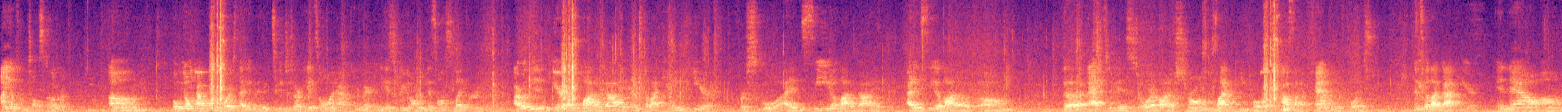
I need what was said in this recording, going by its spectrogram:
I am from Tulsa. Okay. Um, but we don't have one course that even teaches or hits on African American history, only hits on slavery. I really didn't hear a lot about it until I came here for school. I didn't see a lot about it. I didn't see a lot of, um, the activists or a lot of strong black people outside of family, of course, until I got here. And now, um,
